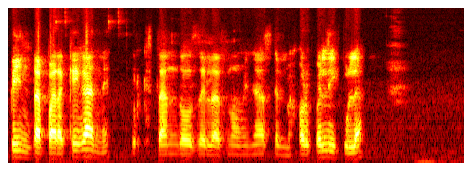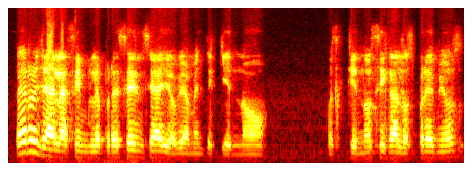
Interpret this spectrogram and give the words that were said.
pinta para que gane, porque están dos de las nominadas en mejor película. Pero ya la simple presencia y obviamente quien no, pues quien no siga los premios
